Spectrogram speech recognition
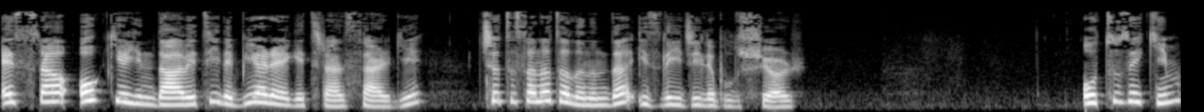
Esra Okyay'ın davetiyle bir araya getiren sergi, Çatı Sanat Alanı'nda izleyiciyle buluşuyor. 30 Ekim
